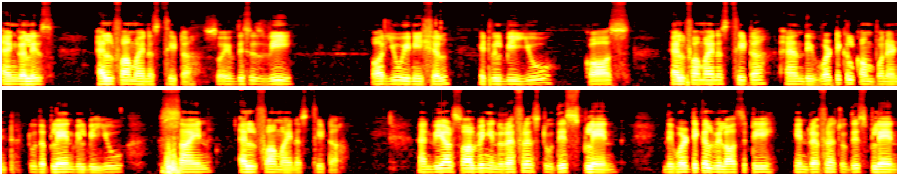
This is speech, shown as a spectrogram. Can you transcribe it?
angle is alpha minus theta. So if this is v or u initial it will be u cos alpha minus theta and the vertical component to the plane will be u sine alpha minus theta. And we are solving in reference to this plane the vertical velocity in reference to this plane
